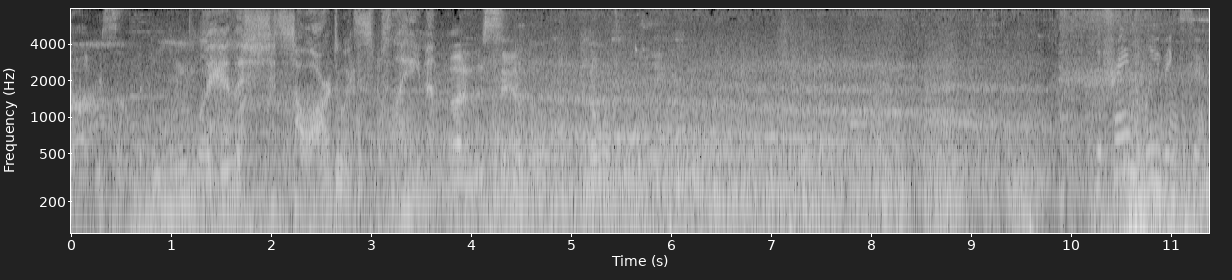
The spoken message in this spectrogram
God, you sound like a loon like Man, this shit's so hard to explain. I understand. No one's gonna believe. The train's leaving soon.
